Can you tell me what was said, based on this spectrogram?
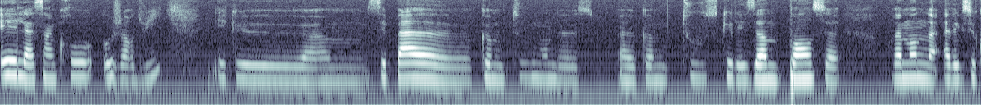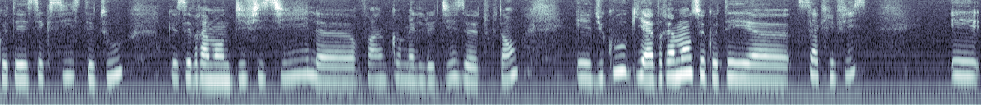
est la synchro aujourd'hui et que c'est pas comme tout le monde, comme tout ce que les hommes pensent, vraiment avec ce côté sexiste et tout, que c'est vraiment difficile, enfin comme elles le disent tout le temps, et du coup qu'il y a vraiment ce côté sacrifice. Et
